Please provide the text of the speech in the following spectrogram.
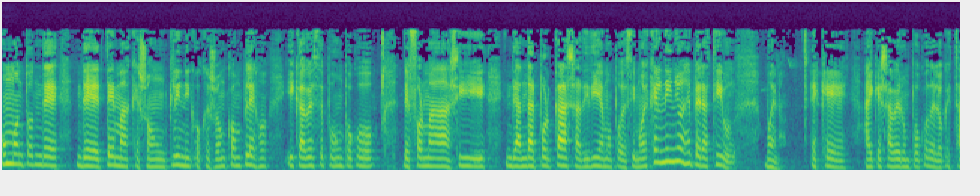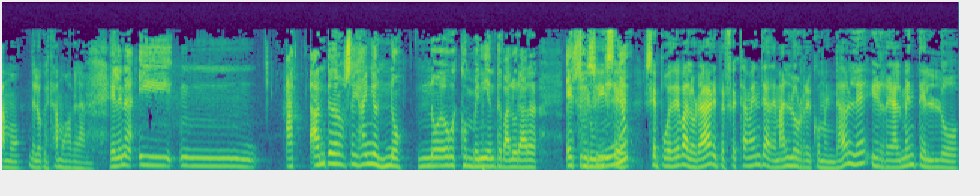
un montón de, de, temas que son clínicos que son complejos y que a veces pues un poco de forma así de andar por casa diríamos pues decimos es que el niño es hiperactivo bueno es que hay que saber un poco de lo que estamos de lo que estamos hablando. Elena y mm, antes de los seis años no, no es conveniente valorar sí, sí, Se, puede valorar y perfectamente. Además, lo recomendable y realmente lo,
